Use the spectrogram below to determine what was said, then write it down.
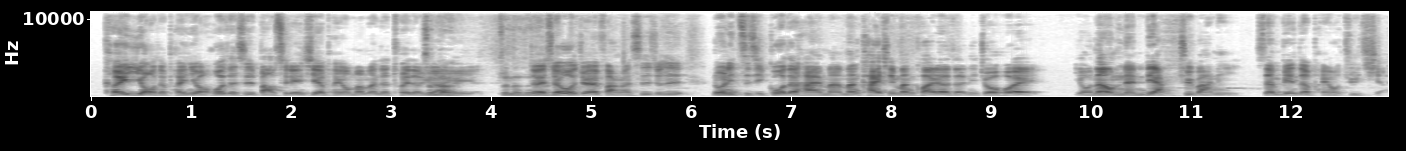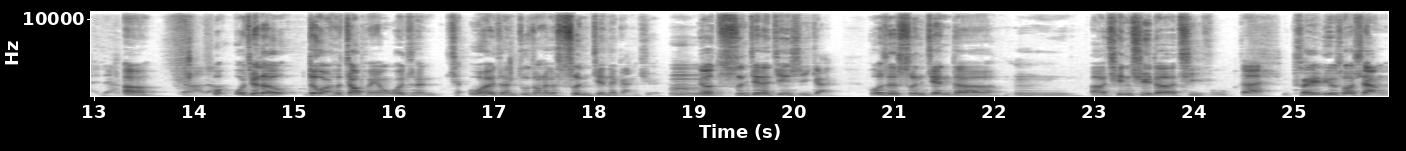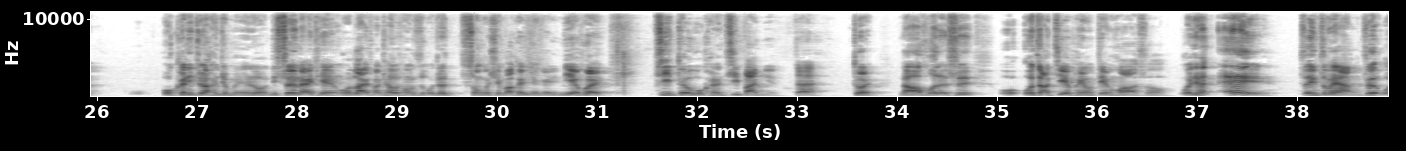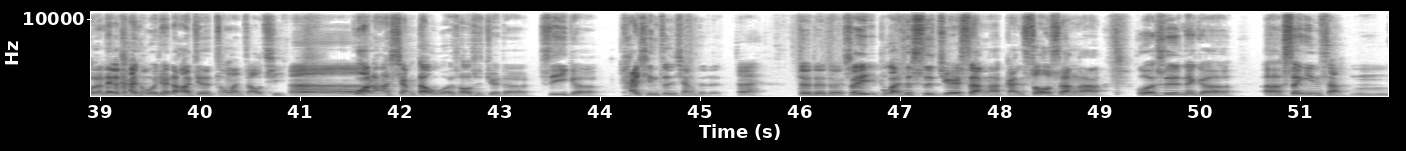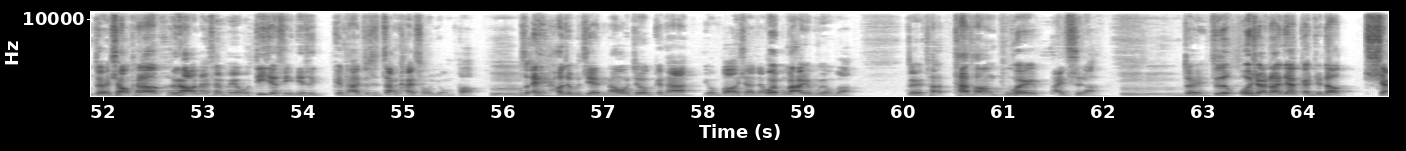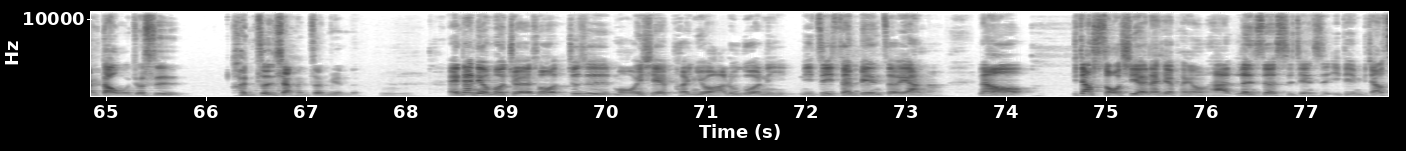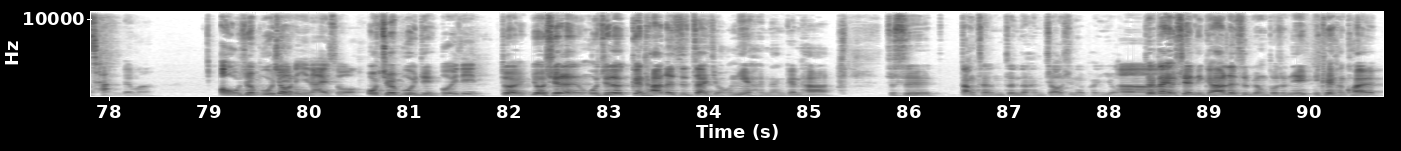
可以有的朋友，或者是保持联系的朋友，慢慢的推得越来越远。真的真的对，所以我觉得反而是就是，如果你自己过得还蛮蛮开心、蛮快乐的，你就会有那种能量去把你身边的朋友聚起来，这样，嗯，对啊，对啊，我我觉得对我来说交朋友，我一直很强，我一直很注重那个瞬间的感觉，嗯，那个瞬间的惊喜感，或者是瞬间的嗯呃情绪的起伏。对，所以，例如说像我跟你就算很久没联络，你生日那一天，我赖突然跳出通知，我就送个星巴克礼券给你，你也会记得我，可能记半年。对，对，然后或者是我我只要接朋友电话的时候，我就哎、最近怎么样？就是我的那个开头，我就会让他觉得充满朝气。嗯，我要让他想到我的时候，是觉得是一个开心正向的人。对，对对对，所以不管是视觉上啊、感受上啊，或者是那个呃声音上，嗯，对，像我看到很好的男生朋友，我第一件事情一定是跟他就是张开手拥抱。嗯我，说哎、好久不见，然后我就跟他拥抱一下，这样我也不管他拥不拥抱。对他，他通常不会排斥啦。嗯，对，就是我喜欢让人家感觉到想到我就是很正向、很正面的。嗯哎、那你有没有觉得说，就是某一些朋友啊，如果你你自己身边这样啊，然后比较熟悉的那些朋友，他认识的时间是一定比较长的吗？哦，我觉得不一定。就你来说，我觉得不一定。不一定。对，有些人我觉得跟他认识再久，你也很难跟他就是当成真的很交心的朋友。嗯对，但有些人你跟他认识不用多久，你你可以很快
